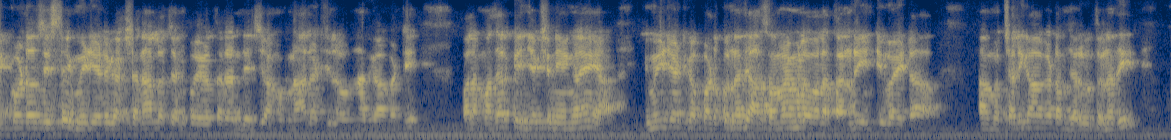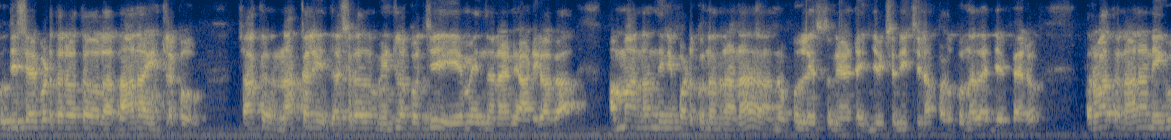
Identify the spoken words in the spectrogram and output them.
ఎక్కువ డోస్ ఇస్తే ఇమీడియట్గా క్షణాల్లో చనిపోతారని తెలిసి ఆమెకు నాలెడ్జ్లో ఉన్నారు కాబట్టి వాళ్ళ మదర్కు ఇంజక్షన్ ఇవ్వగానే ఇమీడియట్గా పడుకున్నది. ఆ సమయంలో వాళ్ళ తండ్రి ఇంటి బయట ఆమె చలిగా కాగడం జరుగుతున్నది. కొద్దిసేపటి తర్వాత వాళ్ళ నాన్న ఇంట్లకు చాక నక్కలి దశరథం ఇంట్లోకి వచ్చి ఏమైందని అడిగాగా అమ్మ అన్నం తిని పడుకున్నది నాన్న నొప్పులు లేస్తున్నాయి అంటే ఇంజక్షన్ ఇచ్చిన పడుకున్నది అని చెప్పారు. తర్వాత నాన్న నీకు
